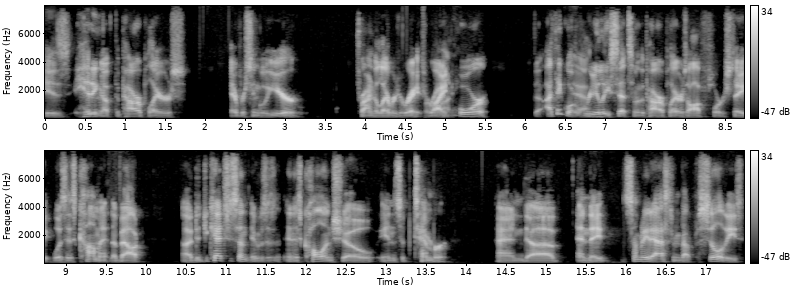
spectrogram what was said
Is hitting up the power players every single year, trying to leverage a raise, For right? money. Or the, I think what Yeah. really set some of the power players off at Florida State was his comment about. Uh, did you catch this? On, it was in his call-in show in September, and uh, and they somebody had asked him about facilities,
